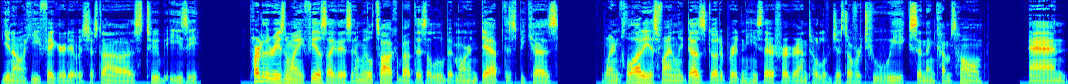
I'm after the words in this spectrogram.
You know, he figured it was just, oh, it's too easy. Part of the reason why he feels like this, and we'll talk about this a little bit more in depth, is because when Claudius finally does go to Britain, he's there for a grand total of just over two weeks and then comes home. And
